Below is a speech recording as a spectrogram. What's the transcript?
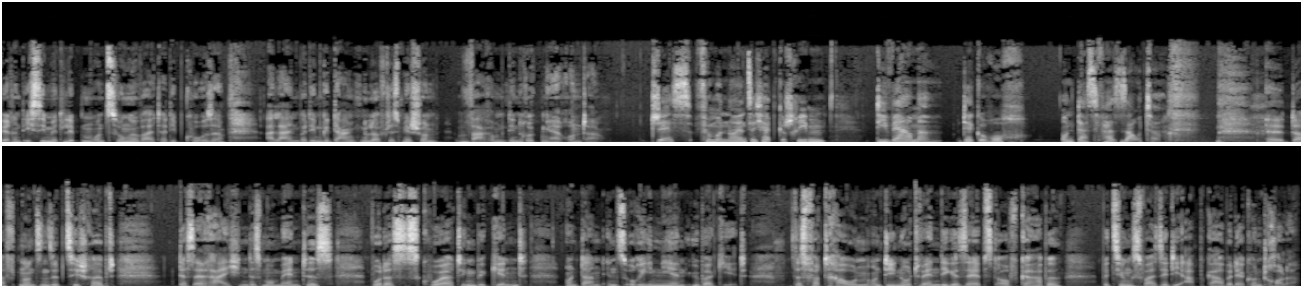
während ich sie mit Lippen und Zunge weiter liebkose. Allein bei dem Gedanken läuft es mir schon warm den Rücken herunter. Jess95 hat geschrieben, die Wärme, der Geruch und das Versaute. Äh, Daft 1970 schreibt, das Erreichen des Momentes, wo das Squirting beginnt und dann ins Urinieren übergeht. Das Vertrauen und die notwendige Selbstaufgabe beziehungsweise die Abgabe der Kontrolle.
